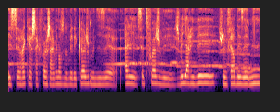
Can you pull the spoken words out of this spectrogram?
Et c'est vrai qu'à chaque fois que j'arrivais dans une nouvelle école, je me disais, euh, allez, cette fois, je vais, y arriver, je vais me faire des amis.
